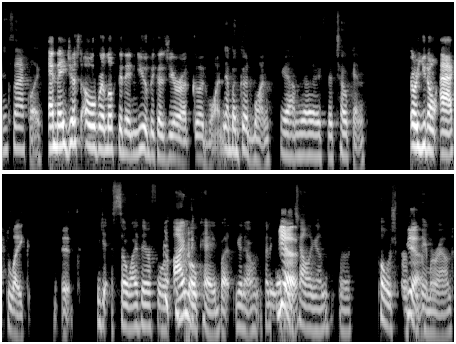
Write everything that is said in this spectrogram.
exactly. And they just overlooked it in you because you're a good one. I'm a good one. Yeah, I'm the the token. Or you don't act like it. Yeah, so I therefore I'm okay, but you know, if any Yeah. Italian or Polish person Yeah. came around,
